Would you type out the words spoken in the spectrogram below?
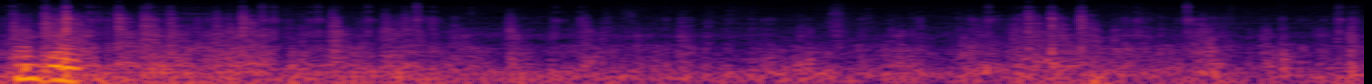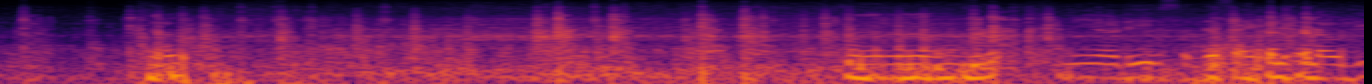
थँक्यू हॅलो तर मी अडी सध्या सायकल चालवली.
